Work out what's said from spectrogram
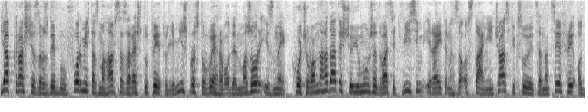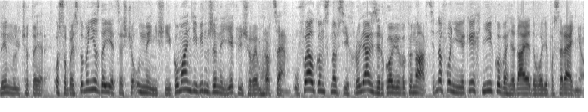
Я б краще завжди був у формі та змагався за решту титулів, ніж просто виграв один мажор і зник. Хочу вам нагадати, що йому вже 28 і рейтинг за останній час фіксується на цифрі 1.04. Особисто мені здається, що у нинішній команді він вже не є ключовим гравцем. У Falcons на всіх ролях зіркові виконавці, на фоні яких Ніко виглядає доволі посередньо.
